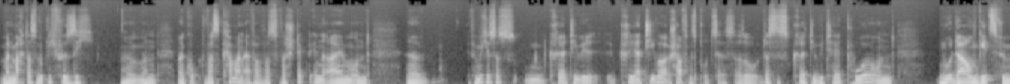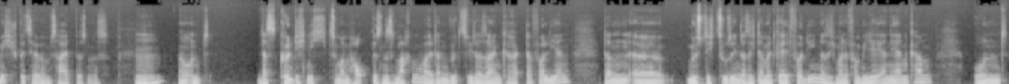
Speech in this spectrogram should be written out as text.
man macht das wirklich für sich. Ne? Man, man guckt, was kann man einfach, was, was steckt in einem und äh, für mich ist das ein kreative, kreativer Schaffensprozess. Also das ist Kreativität pur und nur darum geht es für mich, speziell beim Side-Business. Mhm. Und das könnte ich nicht zu meinem Hauptbusiness machen, weil dann würde es wieder seinen Charakter verlieren. Dann äh, müsste ich zusehen, dass ich damit Geld verdiene, dass ich meine Familie ernähren kann. Und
